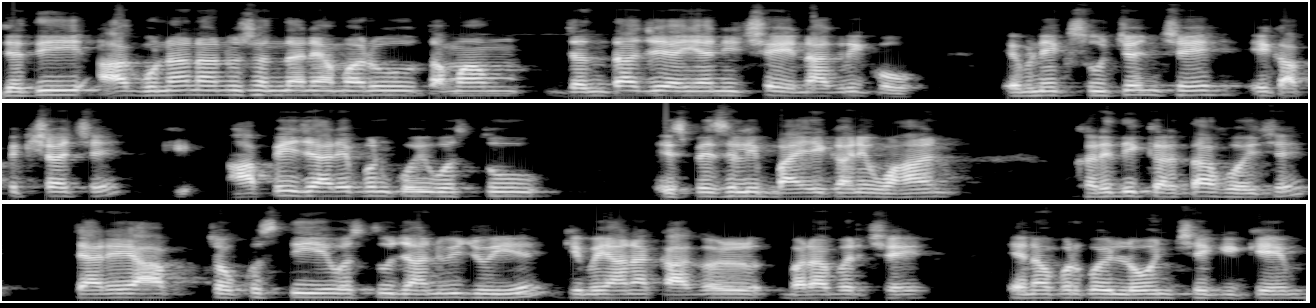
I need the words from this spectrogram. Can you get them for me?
જેથી આ ગુનાના અનુસંધાને અમારું તમામ જનતા જે અહીંયાની છે, નાગરિકો, એમને એક સૂચન છે, એક અપેક્ષા છે કે આપે જ્યારે પણ કોઈ વસ્તુ સ્પેશિયલી બાઇક અને વાહન ખરીદી કરતા હોય છે, ત્યારે આપ ચોક્કસથી એ વસ્તુ જાણવી જોઈએ કે ભાઈ આના કાગળ બરાબર છે, એના ઉપર કોઈ લોન છે કે કેમ,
